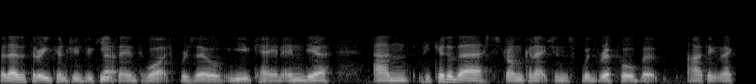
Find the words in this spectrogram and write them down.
but they're the three countries we keep saying to watch: Brazil, UK, and India. And because of their strong connections with Ripple, but I think they're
